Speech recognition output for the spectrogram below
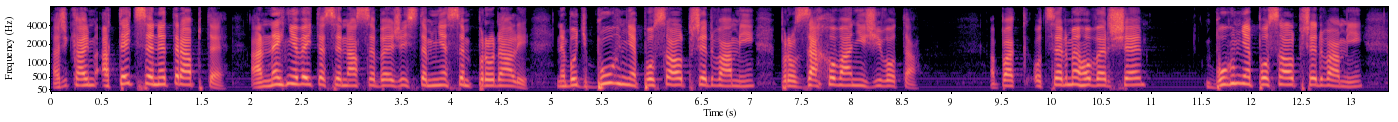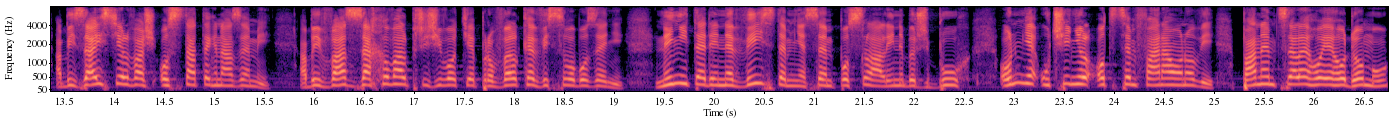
A říká jim, a teď se netrápte, a nehněvejte se na sebe, že jste mě sem prodali, neboť Bůh mě poslal před vámi pro zachování života. A pak od sedmého verše Bůh mě poslal před vámi, aby zajistil váš ostatek na zemi, aby vás zachoval při životě pro velké vysvobození. Nyní tedy ne vy jste mě sem poslali, nebož Bůh. On mě učinil otcem faraonovi, panem celého jeho domu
